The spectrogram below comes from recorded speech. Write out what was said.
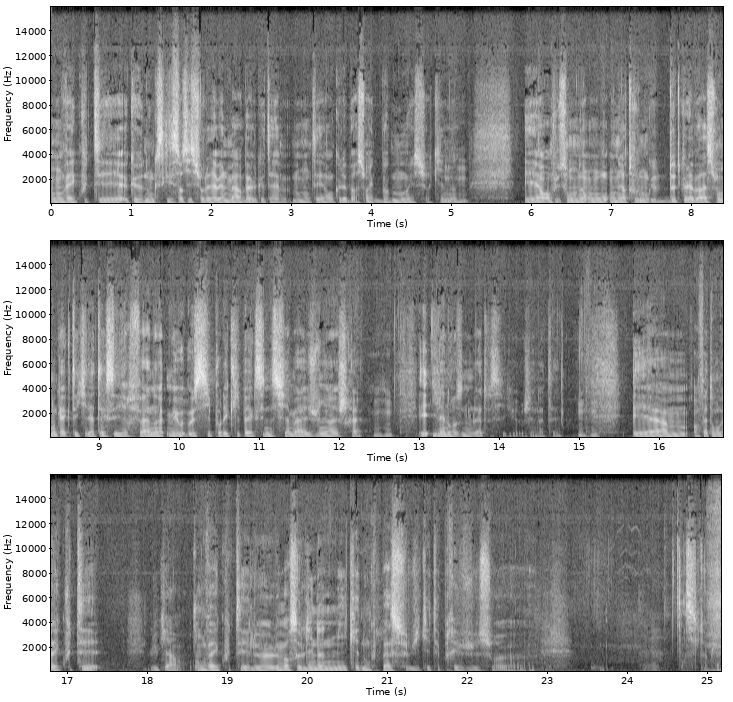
On va écouter que donc ce qui est sorti sur le label Marble que tu as monté en collaboration avec Bob Mo et Surkin. Mhm. Et en plus, on, on- on y retrouve donc d'autres collaborations, donc avec Tequila Tex et Irfan, mais aussi pour les clips avec Céline Sciamma et Julien Lécheret, Mhm. et Hélène Rosenblatt aussi, que j'ai noté. Et en fait, on va écouter, Lucas, on va écouter le, le morceau Lean on Me, qui est donc pas celui qui était prévu sur. euh, S'il te plaît.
